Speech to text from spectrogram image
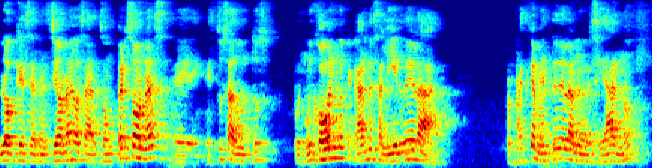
lo que se menciona, o sea, son personas, eh, estos adultos, pues muy jóvenes, que acaban de salir de la, pues prácticamente de la universidad, ¿no?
